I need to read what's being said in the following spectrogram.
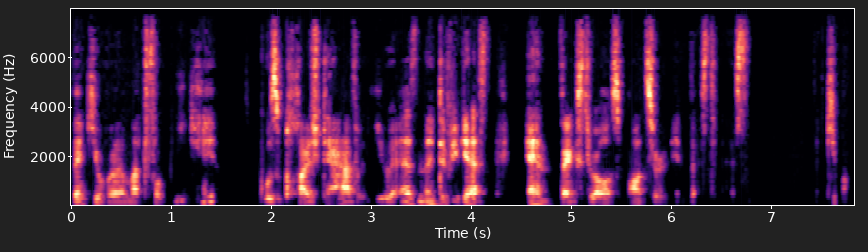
thank you very much for being here. It was a pleasure to have you as an interview guest and thanks to our sponsor, InvestInHessen. Thank you.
